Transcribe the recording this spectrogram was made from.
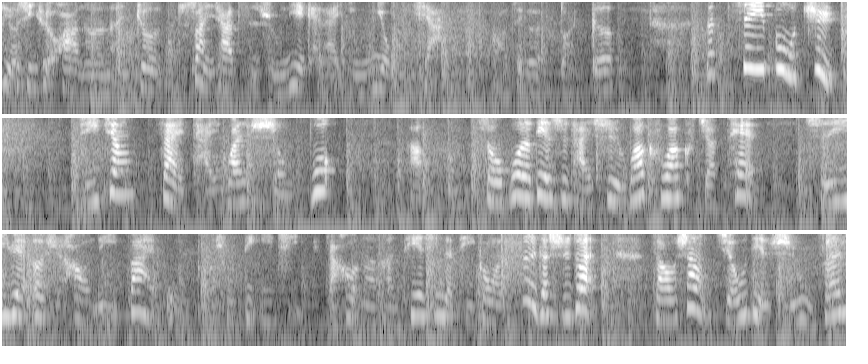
有兴趣的话呢，那你就算一下字数，你也可以来引用一下啊这个短歌。那这一部剧即将在台湾首播，好，首播的电视台是 Wak Wak Japan，十一月二十号礼拜五播出第一集。然后呢，很贴心的提供了四个时段：早上九点十五分，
